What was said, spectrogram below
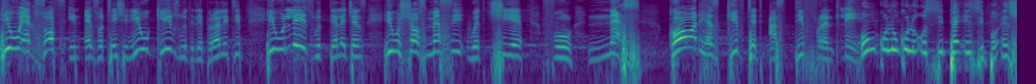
He who exhorts in exhortation. He who gives with liberality. He who leads with diligence. He who shows mercy with cheerfulness. God has gifted us differently. unkulunkulu usiphe izipho Just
